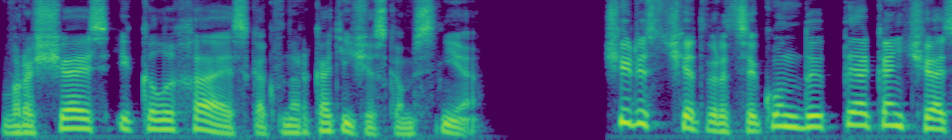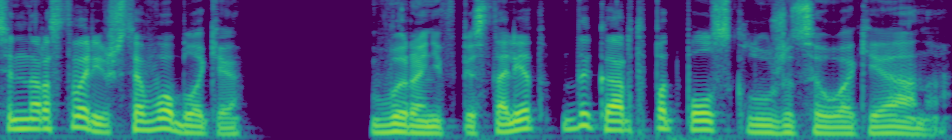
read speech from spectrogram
вращаясь и колыхаясь, как в наркотическом сне. Через четверть секунды ты окончательно растворишься в облаке. Выронив пистолет, Декарт подполз к лужице у океана.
